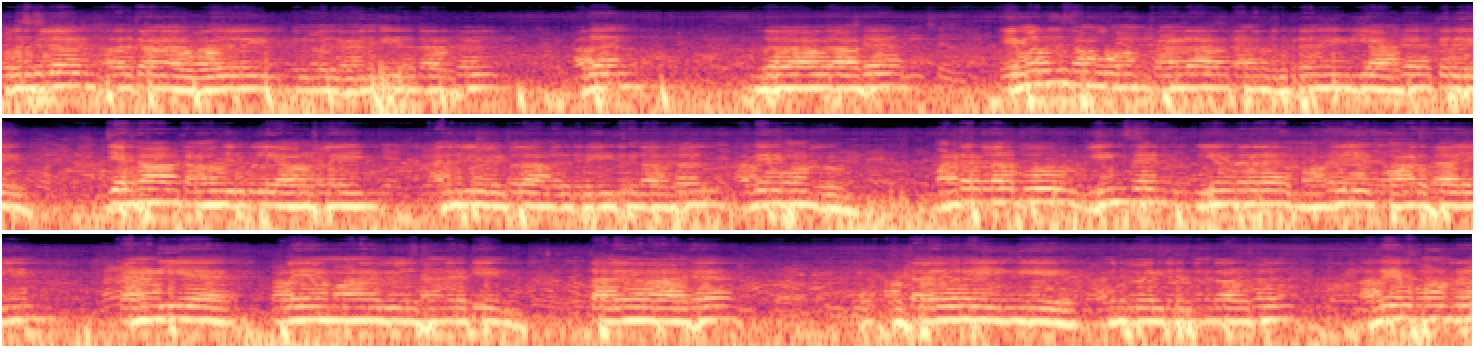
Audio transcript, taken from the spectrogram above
ஒரு சிலர் அதற்கான பதிலை எங்களுக்கு அனுப்பியிருந்தார்கள். அதன் முதலாவதாக எமது சமூகம் கனடா தனது பிரதிநிதியாக திரு ஜெகா கணவதிப்பிள்ளை அவர்களை அனுப்பி வைப்பதாக தெரிவித்திருந்தார்கள். அதே போன்று மட்டக்களப்பு வின்சென்ட் இயந்திர மகளிர் பாடசாலையின் கனடிய பழைய மாணவிகள் சங்கத்தின் தலைவராக தலைவரை இங்கு அனுப்பி வைத்திருக்கிறார்கள். அதே போன்று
